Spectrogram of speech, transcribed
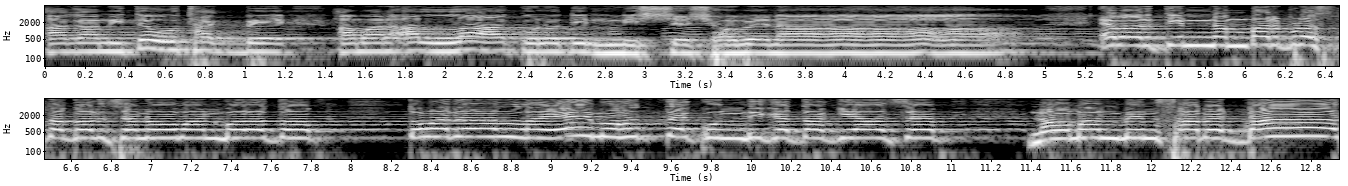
আগামীতেও থাকবে, আমার আল্লাহ কোনো দিন নিঃশেষ হবে না। এবার তিন নম্বর প্রশ্ন করছে নৌমান বলো তো তোমাদের আল্লাহ এই মুহূর্তে কোন দিকে তাকিয়ে আছে? নৌমান বিন সাহেবের ডাক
